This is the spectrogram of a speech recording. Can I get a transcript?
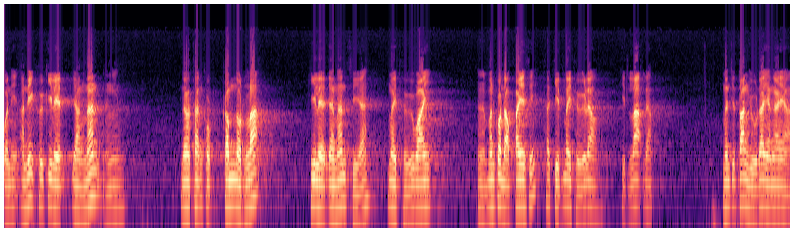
วันนี้ อันนี้คือกิเลสอย่างนั้น อย่างนี้ แล้วท่านก็กำหนดละ กิเลสอย่างนั้นเสียไม่ถือไว้มันก็ดับไปสิ ถ้าจิตไม่ถือแล้ว จิตละแล้ว มันจะตั้งอยู่ได้ยังไง อะ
